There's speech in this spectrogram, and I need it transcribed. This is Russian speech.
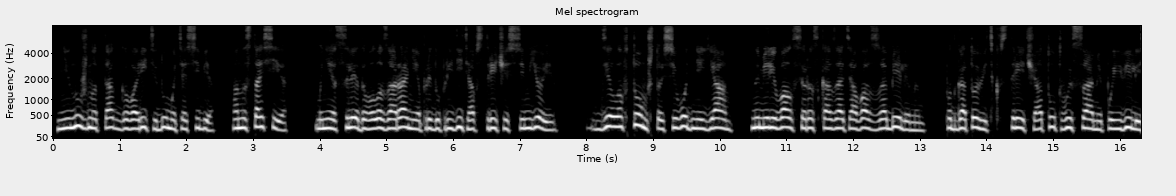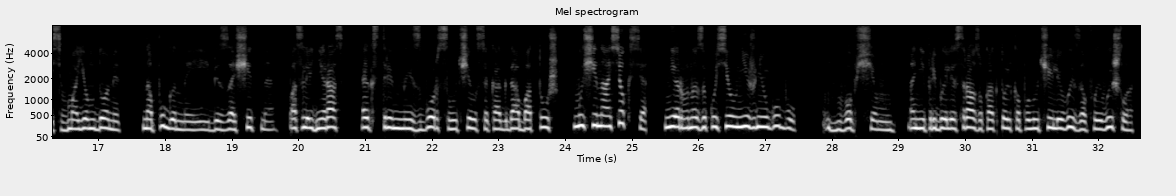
Не нужно так говорить и думать о себе. Анастасия, мне следовало заранее предупредить о встрече с семьей. Дело в том, что сегодня я намеревался рассказать о вас Забелиным, подготовить к встрече, а тут вы сами появились в моем доме, напуганные и беззащитная. Последний раз экстренный сбор случился, когда Батуш, мужчина осекся, нервно закусил нижнюю губу. В общем, они прибыли сразу, как только получили вызов, и вышло.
